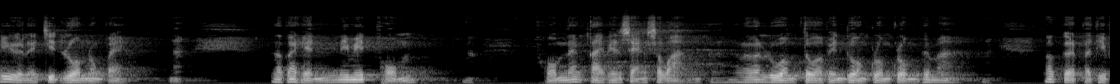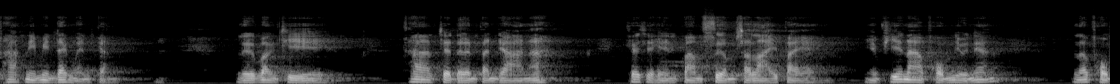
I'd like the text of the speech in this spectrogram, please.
ที่อื่นเลยจิตรวมลงไปนะแล้วก็เห็นนิมิตผม ผมนั่นกลายเป็นแสงสว่าง แล้วก็รวมตัวเป็นดวงกลมๆขึ้นมา ก็เกิดปฏิภาคนิมิตได้เหมือนกัน หรือบางทีถ้าจะเดินปัญญานะ ก็จะเห็นความเสื่อมสลายไป อย่างพิจารณาผมอยู่เนี่ย แล้วผม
